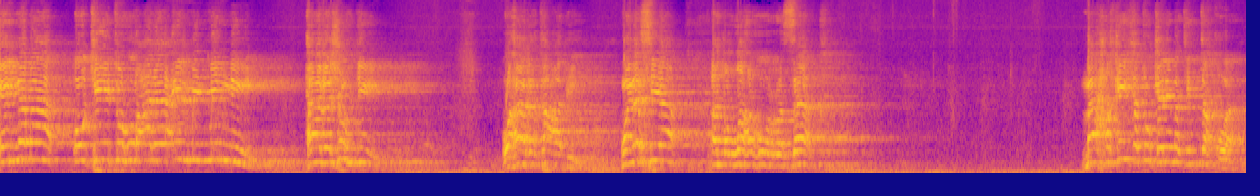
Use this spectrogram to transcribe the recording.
إنما أوتيته على علم مني. هذا جهدي وهذا تعبي. ونسي أن الله هو الرزاق. ما حقيقة كلمة التقوى؟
